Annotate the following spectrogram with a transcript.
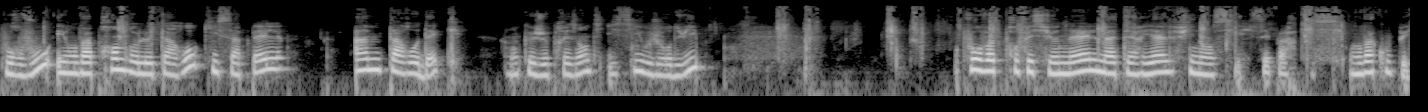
pour vous et on va prendre le tarot qui s'appelle Am Tarot Deck hein, que je présente ici aujourd'hui pour votre professionnel, matériel, financier. C'est parti. On va couper.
